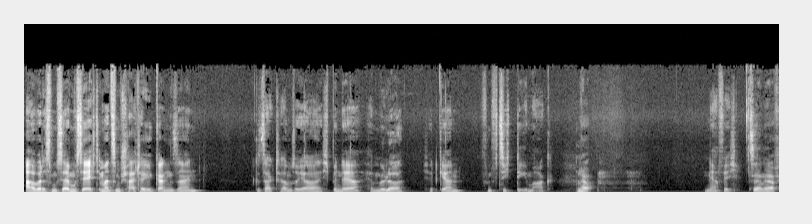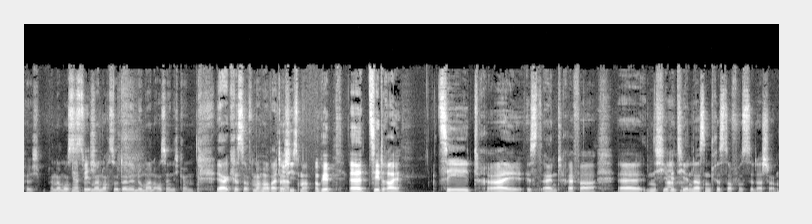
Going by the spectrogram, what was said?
aber das muss ja, muss ja echt immer zum Scheiter gegangen sein. Gesagt haben, so ja, ich bin der Herr Müller, ich hätte gern 50 D-Mark. Ja. Nervig. Sehr nervig. Und da musstest nervig. du immer noch so deine Nummern auswendig können. Ja, Christoph, mach mal weiter, ja. schieß mal. Okay, äh, C3. C3 ist ein Treffer. Äh, nicht irritieren Aha. lassen, Christoph wusste das schon.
